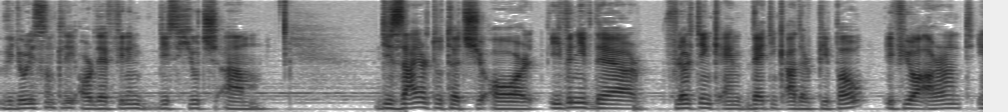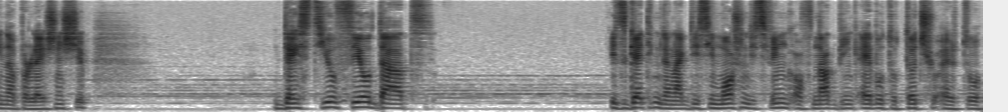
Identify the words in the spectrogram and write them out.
video recently, or they're feeling this huge um, desire to touch you, or even if they are flirting and dating other people, if you aren't in a relationship, they still feel that it's getting them like this emotion, this thing of not being able to touch you or to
